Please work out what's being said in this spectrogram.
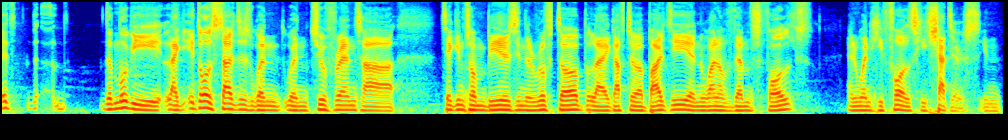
it's the, the movie. Like it all starts when when two friends are taking some beers in the rooftop, like after a party, and one of them falls, and when he falls, he shatters in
